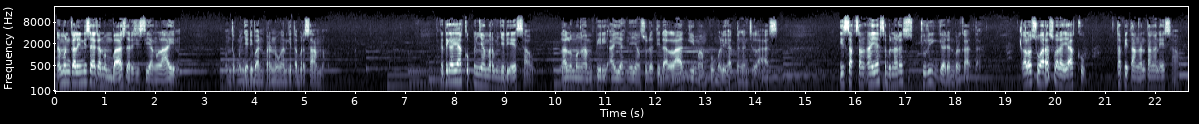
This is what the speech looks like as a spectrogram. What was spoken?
Namun kali ini saya akan membahas dari sisi yang lain untuk menjadi bahan perenungan kita bersama. Ketika Yakub menyamar menjadi Esau, lalu menghampiri ayahnya yang sudah tidak lagi mampu melihat dengan jelas, Ishak sang ayah sebenarnya curiga dan berkata, "Kalau suara-suara Yakub, tapi tangan-tangan Esau."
